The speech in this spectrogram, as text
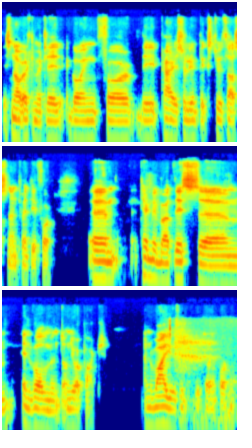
is now ultimately going for the Paris Olympics 2024. Um, tell me about this um, involvement on your part, and why you think it's so important.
